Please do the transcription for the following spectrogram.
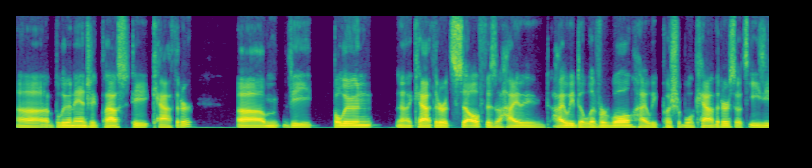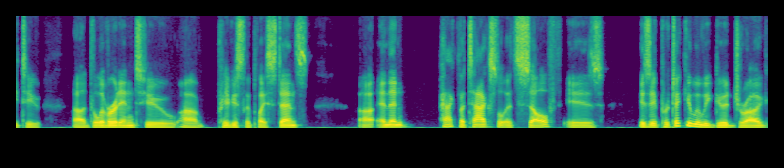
uh, balloon angioplasty catheter. Um, the balloon uh, catheter itself is a highly highly deliverable, highly pushable catheter, so it's easy to uh, deliver it into uh, previously placed stents. Uh, and then paclitaxel itself is is a particularly good drug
